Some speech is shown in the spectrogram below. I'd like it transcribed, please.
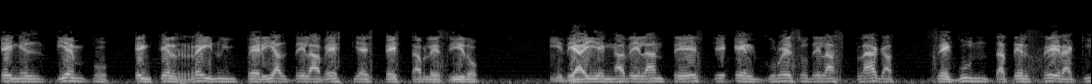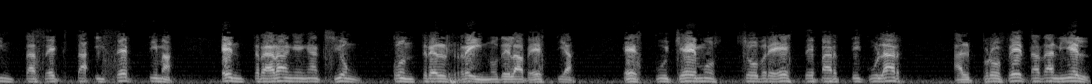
en el tiempo en que el reino imperial de la bestia esté establecido. Y de ahí en adelante es que el grueso de las plagas, segunda, tercera, quinta, sexta y séptima, entrarán en acción contra el reino de la bestia. Escuchemos sobre este particular al profeta Daniel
